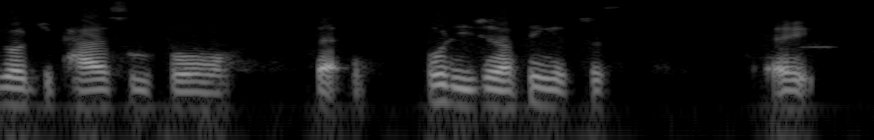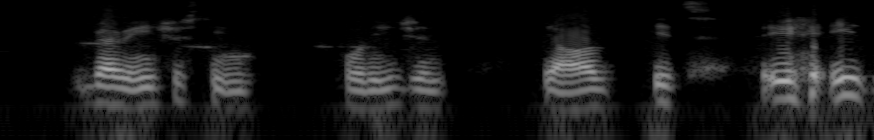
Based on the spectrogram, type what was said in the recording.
Roger Patterson for that footage, and I think it's just a very interesting footage, and you know, it's it, it,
